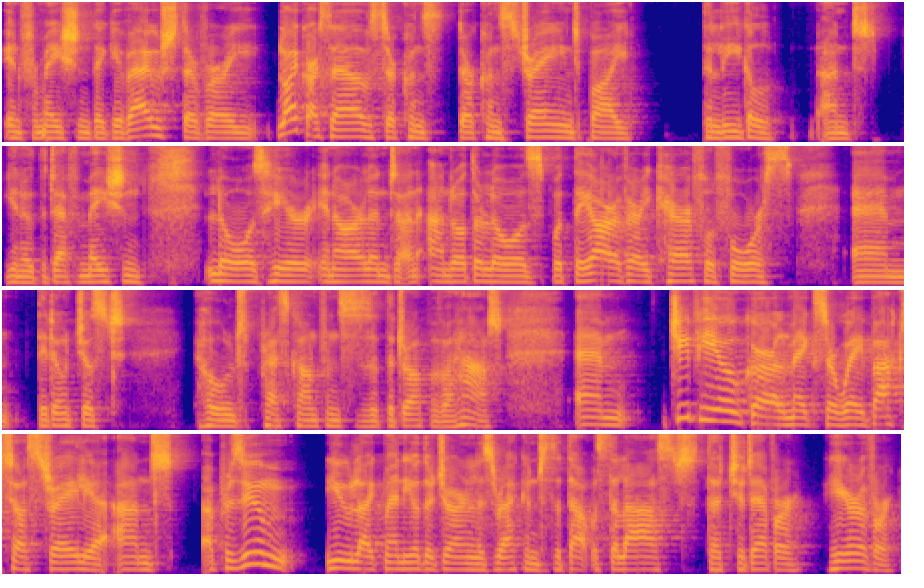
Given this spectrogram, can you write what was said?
information they give out. They're very like ourselves. They're they're constrained by the legal and you know, the defamation laws here in Ireland and, and other laws, but they are a very careful force. Um, they don't just hold press conferences at the drop of a hat. Um, GPO girl makes her way back to Australia, and I presume you, like many other journalists, reckoned that that was the last that you'd ever hear of her,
